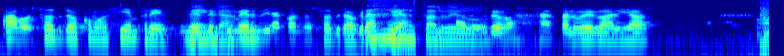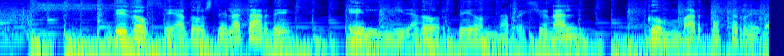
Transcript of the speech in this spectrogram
A vosotros, como siempre, desde el primer día con nosotros. Gracias. Hasta luego. Hasta luego, adiós. De 12 a 2 de la tarde, El Mirador de Onda Regional con Marta Ferrero.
